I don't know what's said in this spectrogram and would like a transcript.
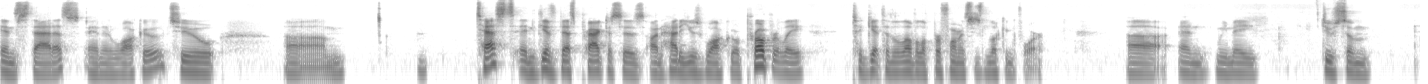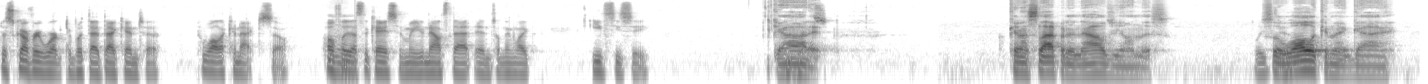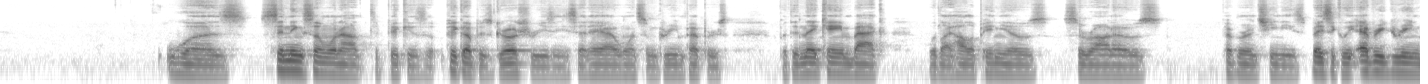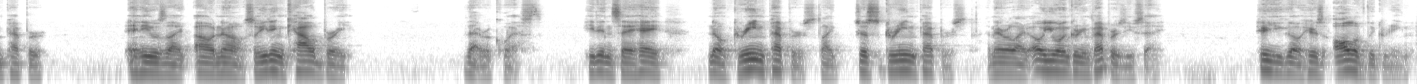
in Status and in Waku to um, test and give best practices on how to use Waku appropriately to get to the level of performance he's looking for. Uh, and we may do some discovery work to put that back into Wallet Connect. So hopefully Mhm. that's the case, and we announce that in something like ECC. Got it. Can I slap an analogy on this? Please so do. Wallet Connect guy was sending someone out to pick his pick up his groceries, and he said, "Hey, I want some green peppers," but then they came back with like jalapenos, serranos, pepperoncinis, basically every green pepper, and he was like, "Oh no!" So he didn't calibrate that request. He didn't say, "Hey." No, green peppers, like just green peppers. And they were like, Oh, you want green peppers, you say? Here you go. Here's all of the green.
